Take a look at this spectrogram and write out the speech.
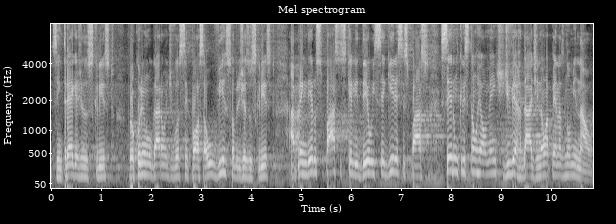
se entregue a Jesus Cristo, procure um lugar onde você possa ouvir sobre Jesus Cristo, aprender os passos que Ele deu e seguir esses passos, ser um cristão realmente de verdade, não apenas nominal.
